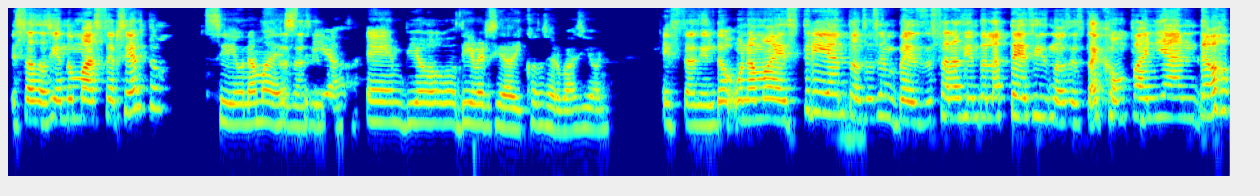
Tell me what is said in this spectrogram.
Estás haciendo un máster, ¿cierto? Sí, una maestría en biodiversidad y conservación. Está haciendo una maestría, entonces en vez de estar haciendo la tesis, nos está acompañando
